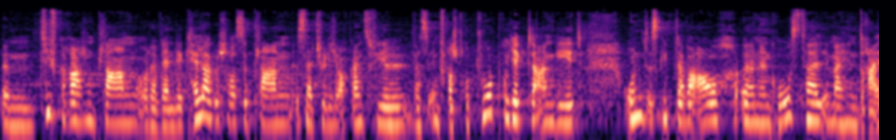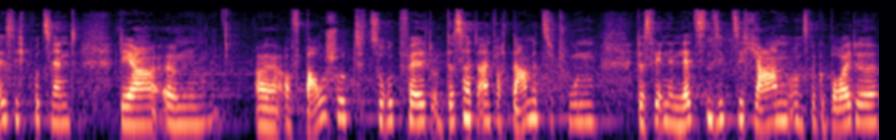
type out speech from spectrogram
ähm, Tiefgaragen planen oder wenn wir Kellergeschosse planen, ist natürlich auch ganz viel, was Infrastrukturprojekte angeht. Und es gibt aber auch äh, einen Großteil, immerhin 30 Prozent, der ähm, äh, auf Bauschutt zurückfällt. Und das hat einfach damit zu tun, dass wir in den letzten 70 Jahren unsere Gebäude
